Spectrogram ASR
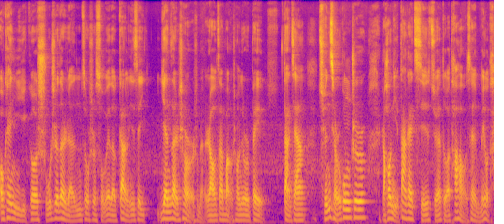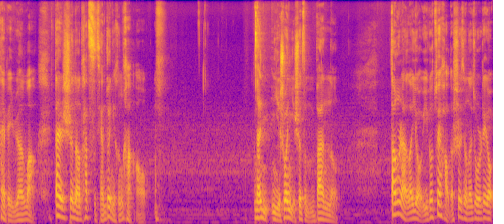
OK，你一个熟知的人，就是所谓的干了一些烟赞事儿，是吧？然后在网上就是被大家群起而攻之，然后你大概其觉得他好像也没有太被冤枉，但是呢，他此前对你很好，那你说你是怎么办呢？当然了，有一个最好的事情呢，就是这个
